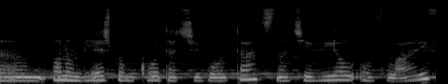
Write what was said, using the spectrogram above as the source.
um, onom vježbom koda života, znači Wheel of Life.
